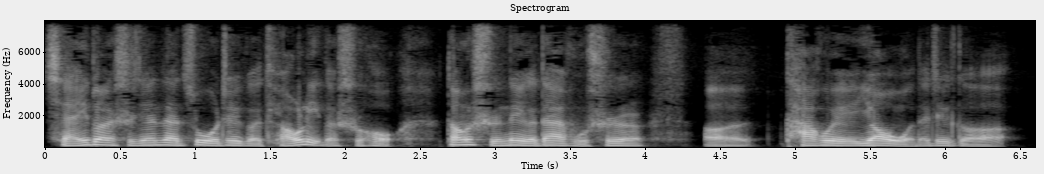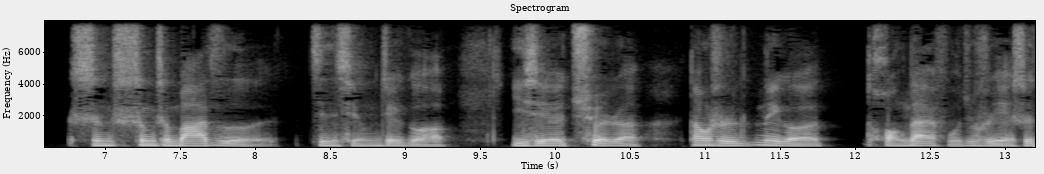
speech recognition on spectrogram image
前一段时间在做这个调理的时候，当时那个大夫是，呃，他会要我的这个生生辰八字进行这个一些确认。当时那个黄大夫就是也是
